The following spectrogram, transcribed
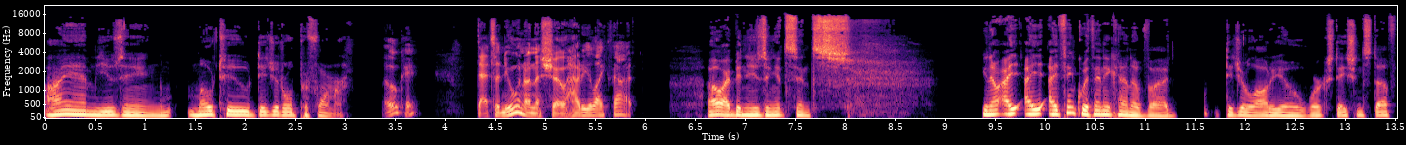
I am using Motu Digital Performer. Okay, that's a new one on the show. How do you like that? Oh, I've been using it since. You know, I I, I think with any kind of uh, digital audio workstation stuff,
